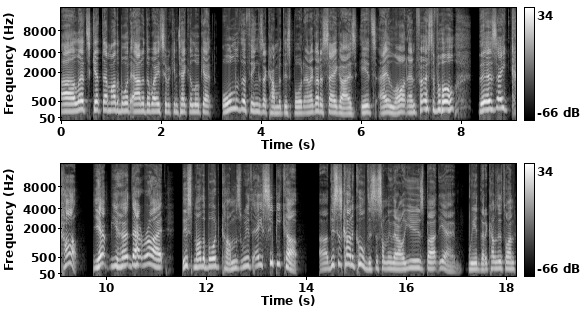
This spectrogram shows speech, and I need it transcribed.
Uh, let's get that motherboard out of the way so we can take a look at all of the things that come with this board. And I gotta say, guys, it's a lot. And first of all, there's a cup. Yep, you heard that right. This motherboard comes with a sippy cup. Uh, this is kind of cool. This is something that I'll use, but yeah, weird that it comes with one.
